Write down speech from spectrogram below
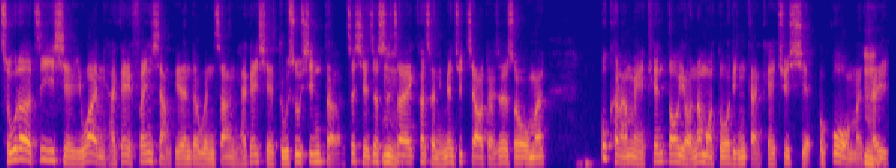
除了自己写以外，你还可以分享别人的文章，你还可以写读书心得，这些就是在课程里面去教的。就是说，我们不可能每天都有那么多灵感可以去写，不过我们可以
